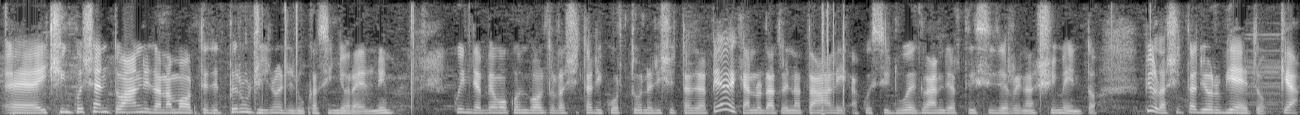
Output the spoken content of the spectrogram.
eh, i 500 anni dalla morte del Perugino e di Luca Signorelli quindi abbiamo coinvolto la città di Cortona e di Città della Pieve che hanno dato i natali a questi due grandi artisti del Rinascimento, più la città di Orvieto che ha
